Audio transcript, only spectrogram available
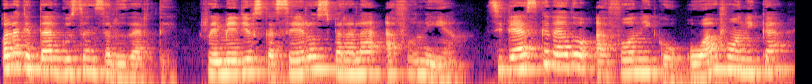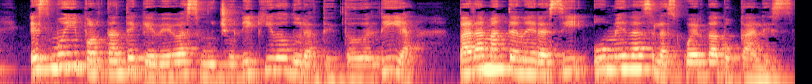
Hola, ¿qué tal? Gusto en saludarte. Remedios caseros para la afonía. Si te has quedado afónico o afónica, es muy importante que bebas mucho líquido durante todo el día para mantener así húmedas las cuerdas vocales.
